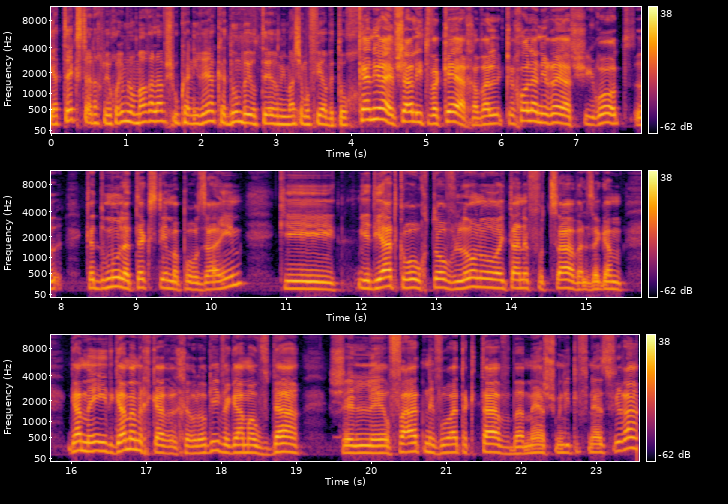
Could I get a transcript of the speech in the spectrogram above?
היא הטקסט שאנחנו יכולים לומר עליו שהוא כנראה הקדום ביותר ממה שמופיע בתוך... כנראה, אפשר להתווכח, אבל ככל הנראה השירות קדמו לטקסטים הפרוזאיים, כי ידיעת קרוא וכתוב לא הייתה נפוצה, אבל זה גם, גם מעיד, גם המחקר הארכיאולוגי וגם העובדה של הופעת נבואת הכתב במאה השמינית לפני הספירה,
